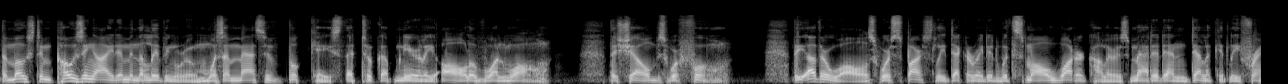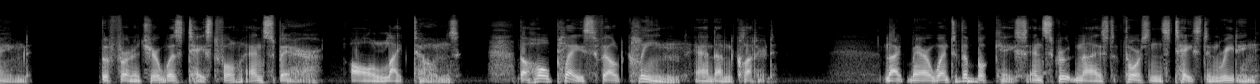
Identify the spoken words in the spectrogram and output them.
The most imposing item in the living room was a massive bookcase that took up nearly all of one wall. The shelves were full. The other walls were sparsely decorated with small watercolors matted and delicately framed. The furniture was tasteful and spare, all light tones. The whole place felt clean and uncluttered. Nightmare went to the bookcase and scrutinized Thorsen's taste in reading.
